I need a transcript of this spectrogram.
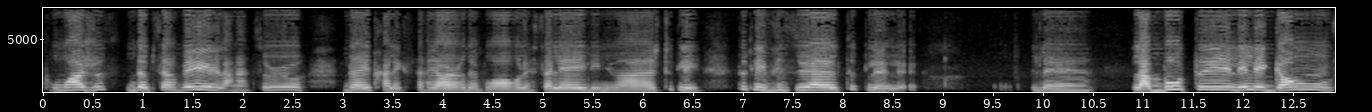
pour moi, juste d'observer la nature, d'être à l'extérieur, de voir le soleil, les nuages, toutes les, toutes les visuels, tout le la beauté, l'élégance,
